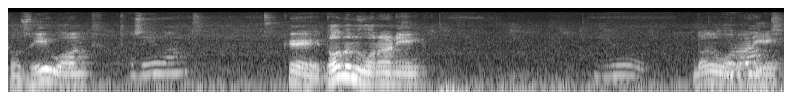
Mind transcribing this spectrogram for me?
Does he want? does he want? 오케이. 너는 원하니? You. 너는 원하니? want?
